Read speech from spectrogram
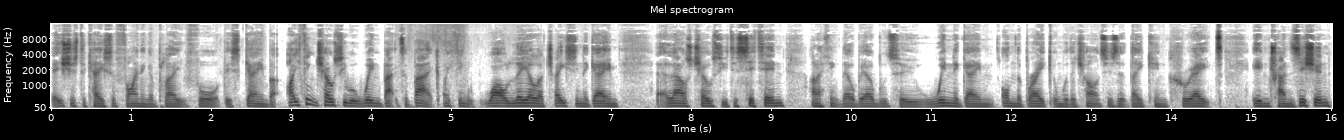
It's just a case of finding a play for this game. But I think Chelsea will win back to back. I think while Lille are chasing the game, it allows Chelsea to sit in, and I think they'll be able to win the game on the break and with the chances that they can create in transition.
